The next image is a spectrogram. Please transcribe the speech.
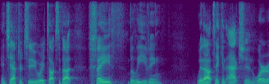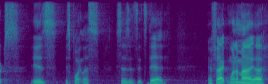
in chapter 2 where he talks about faith, believing, without taking action, works, is, is pointless. He says it's, it's dead. In fact, one of my, uh,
